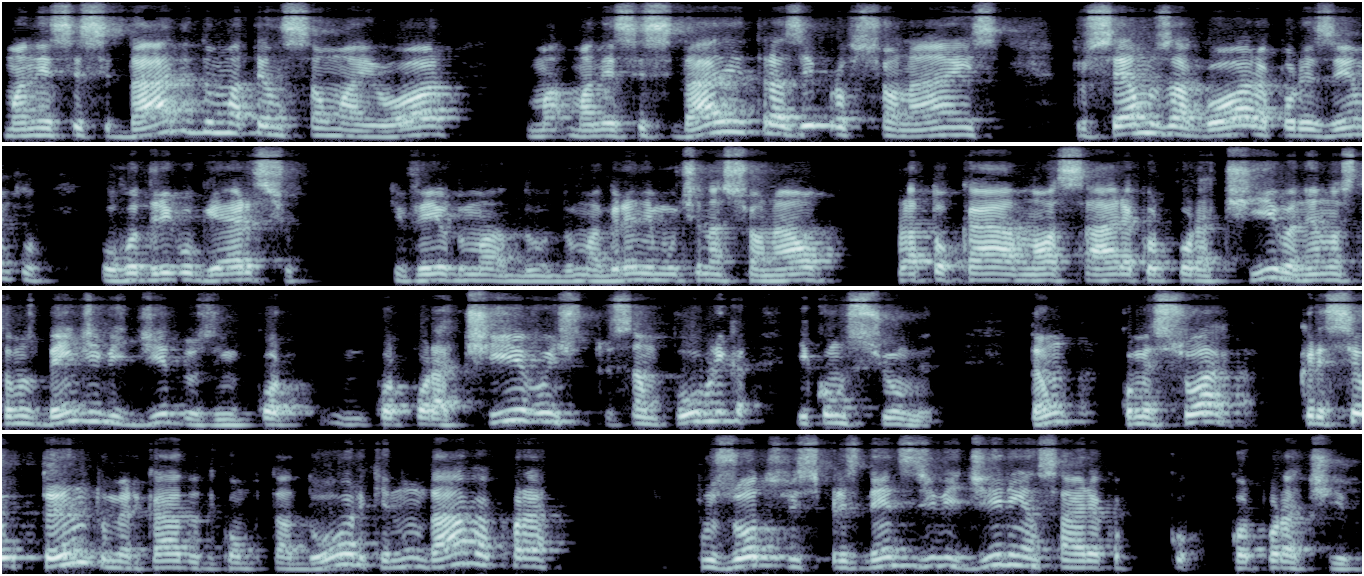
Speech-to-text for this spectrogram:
uma necessidade de uma atenção maior, uma, uma necessidade de trazer profissionais. Trouxemos agora, por exemplo, o Rodrigo Gercio, que veio de uma, de uma grande multinacional para tocar a nossa área corporativa, né? Nós estamos bem divididos em, cor, em corporativo, instituição pública e consumer. Então, começou a cresceu tanto o mercado de computador que não dava para os outros vice-presidentes dividirem essa área co corporativa.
